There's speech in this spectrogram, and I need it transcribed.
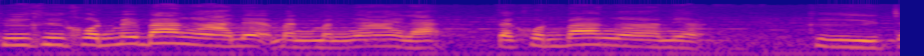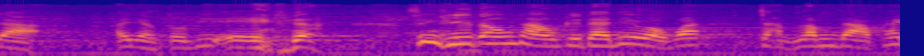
คือคือคนไม่บ้างานเนี่ยมันมันง่ายแล้ว แต่คนบ้างานเนี่ยคือจะเอาอย่างตัวพี่เองเนี่ยสิ่งที่ต้องทำคือแทนที่บอกว่าจัดลำดับให้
